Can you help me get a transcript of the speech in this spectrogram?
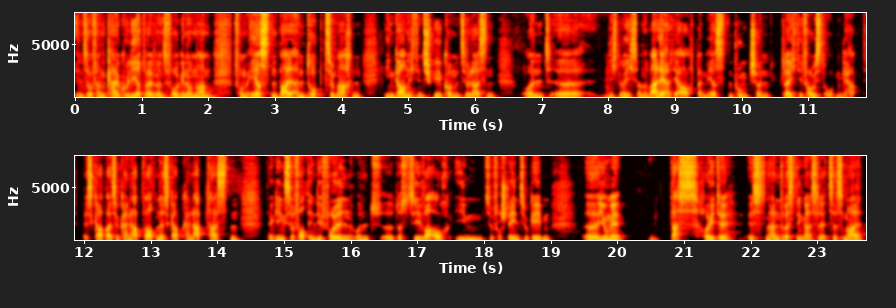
insofern kalkuliert, weil wir uns vorgenommen haben, vom ersten Ball an Druck zu machen, ihn gar nicht ins Spiel kommen zu lassen. Und äh, nicht nur ich, sondern Walle hat ja auch beim ersten Punkt schon gleich die Faust oben gehabt. Es gab also kein Abwarten, es gab kein Abtasten. Da ging es sofort in die Vollen und äh, das Ziel war auch, ihm zu verstehen zu geben, äh, Junge, das heute ist ein anderes Ding als letztes Mal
